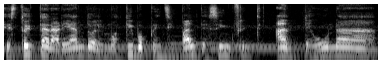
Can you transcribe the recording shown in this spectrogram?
estoy tarareando el motivo principal de Siegfried ante una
